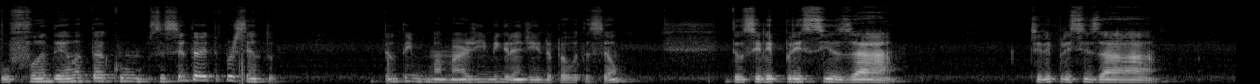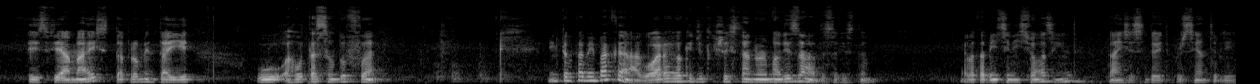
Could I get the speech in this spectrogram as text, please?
o fan dela está com 68%. Então tem uma margem bem grande ainda para rotação. Então se ele precisar se ele precisar esfriar mais, dá para aumentar aí o, a rotação do fã. Então tá bem bacana. Agora eu acredito que já está normalizada essa questão. Ela está bem silenciosa ainda, está em 68% ali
